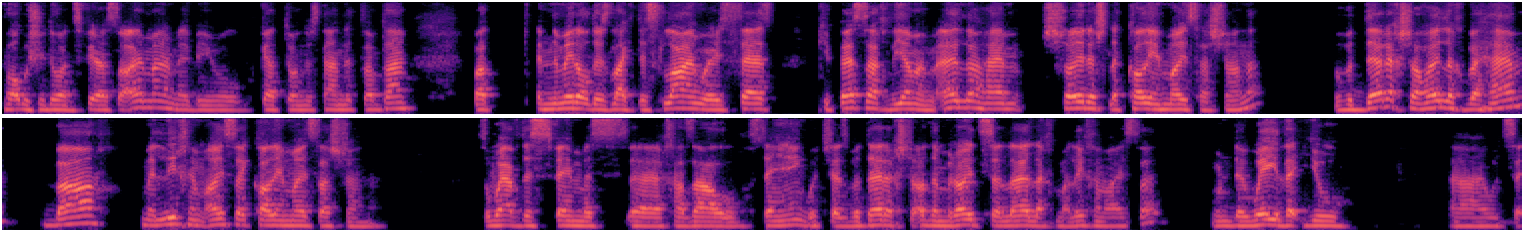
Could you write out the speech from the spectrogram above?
what we should do on Sfira Sa'ima. Maybe we'll get to understand it sometime. In the middle, there's like this line where it says, Ki Pesach v'yamim Elohim shoyresh lekol yemois hashana, v'derech shahoylech behem ba melichim oisei kol yemois hashana. So we have this famous uh, Chazal saying, which says, "B'derech she'adam roitze le'elech malichem oisei." The way that you, uh, I would say,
